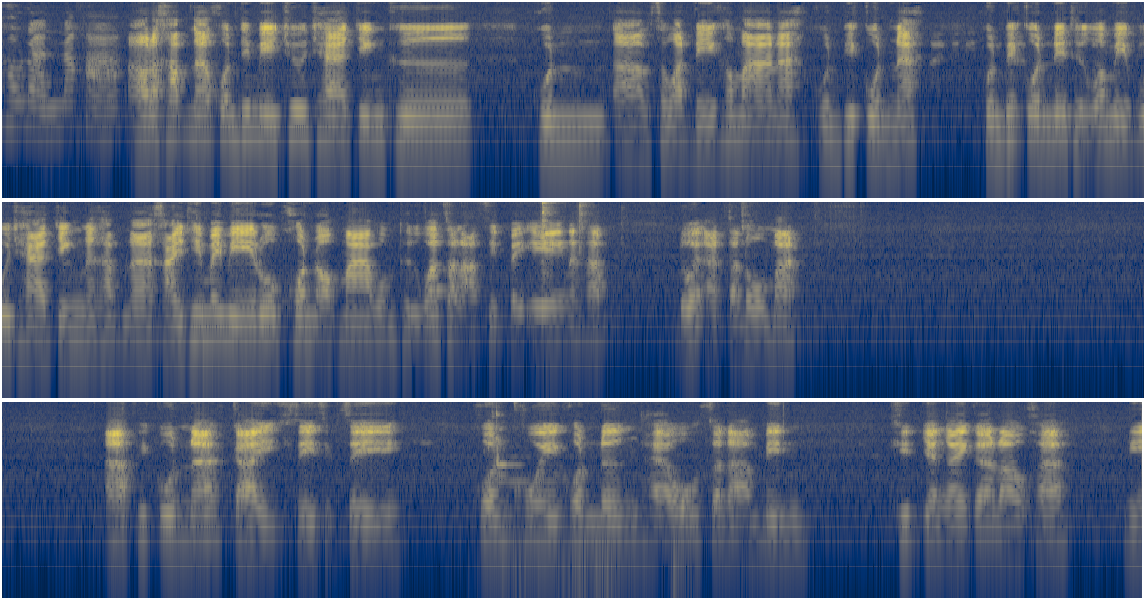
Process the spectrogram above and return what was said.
เท่านั้นนะคะ เอาละครับนะ คนที่มีชื่อแชร์จริงคือ คุณสวัสดีเข้ามานะ คุณพิกุลนะ คุณพิกุลนี่ถือว่ามีผู้แชร์จริงนะครับนะ ใครที่ไม่มีรูปคนออกมา ผมถือว่าสละสิทธิ์ไปเองนะครับ โดยอัตโนมัติ อะพิกุลนะ ไก่สี่สิบสี่คนคุยคนหนึ่งแถวสนามบิน คิดยังไงกับเราคะ มี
